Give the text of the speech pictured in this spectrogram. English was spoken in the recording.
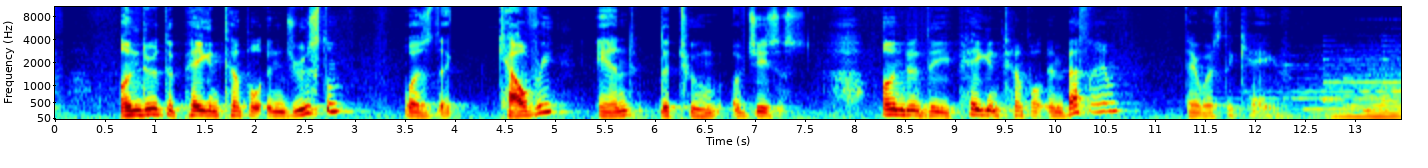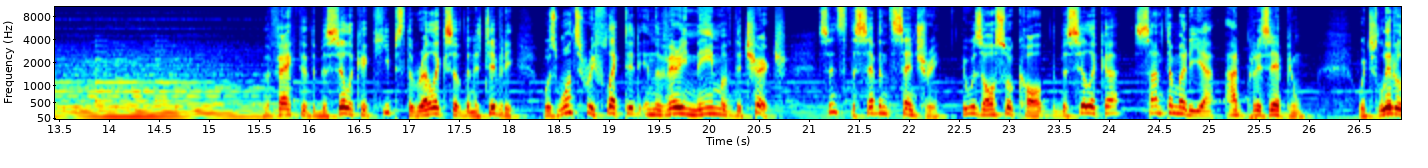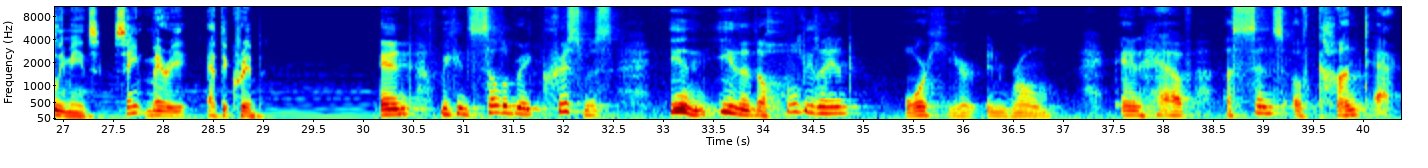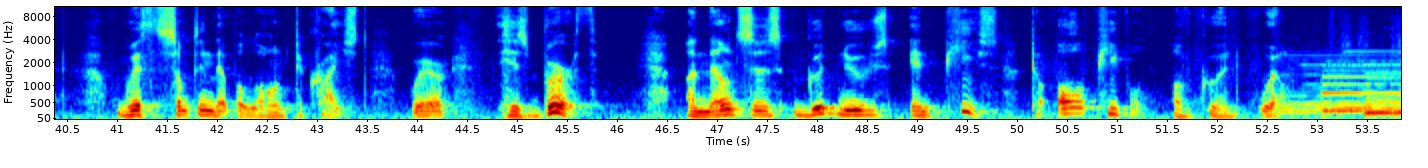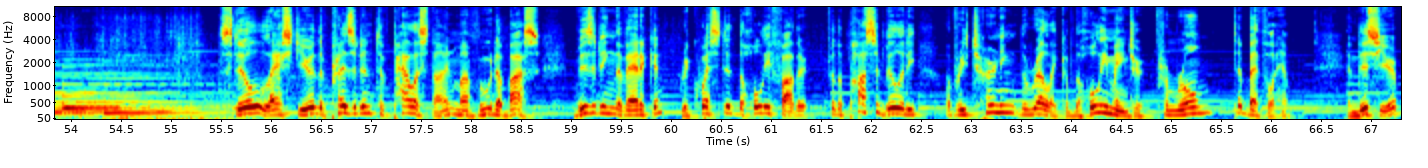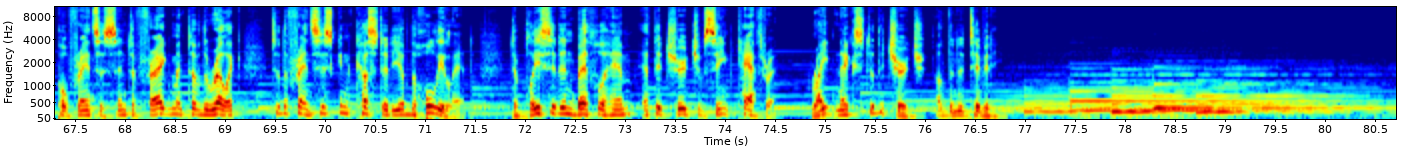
under the pagan temple in Jerusalem was the Calvary and the tomb of Jesus. Under the pagan temple in Bethlehem, there was the cave. The fact that the basilica keeps the relics of the Nativity was once reflected in the very name of the church. Since the 7th century, it was also called the Basilica Santa Maria ad Presepium, which literally means Saint Mary at the crib. And we can celebrate Christmas in either the Holy Land or here in Rome and have a sense of contact with something that belonged to Christ, where his birth announces good news and peace to all people of good will. Still, last year, the president of Palestine, Mahmoud Abbas, visiting the Vatican, requested the Holy Father for the possibility of returning the relic of the Holy Manger from Rome to Bethlehem. And this year, Pope Francis sent a fragment of the relic to the Franciscan custody of the Holy Land to place it in Bethlehem at the Church of St. Catherine, right next to the Church of the Nativity.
